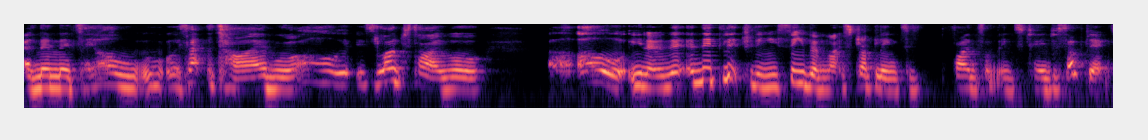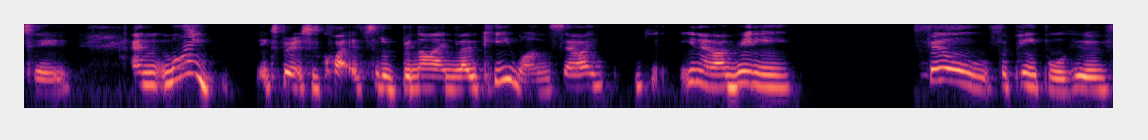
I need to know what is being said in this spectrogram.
and then they'd say, "Oh, is that the time?" or "Oh, it's lunchtime," or "Oh, you know," and they'd literally you see them like struggling to find something to change the subject to. And my experience was quite a sort of benign, low key one. So I, you know, I really feel for people who have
